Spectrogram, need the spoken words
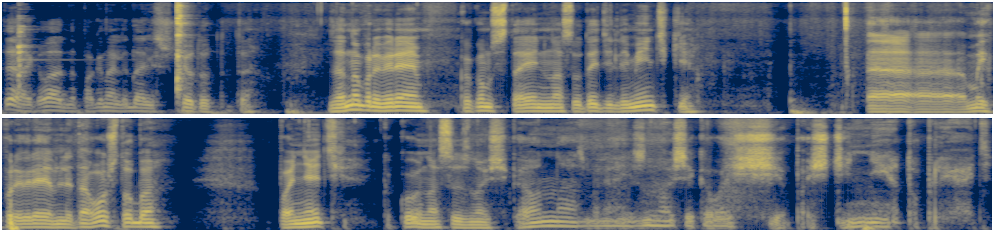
Так, ладно, погнали дальше. Что тут это? Заодно проверяем, в каком состоянии у нас вот эти элементики. Э, мы их проверяем для того, чтобы понять, какой у нас износик. А у нас, бля, износика вообще почти нету, блядь.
